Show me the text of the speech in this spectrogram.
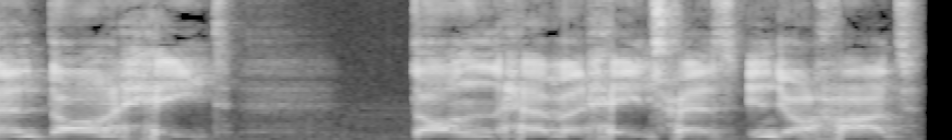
And don't hate. Don't have a hatred in your heart.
